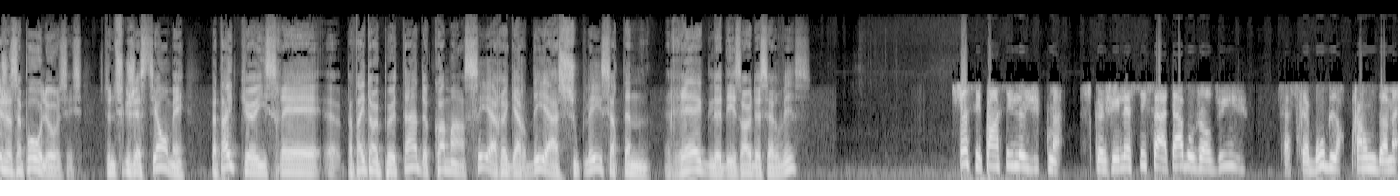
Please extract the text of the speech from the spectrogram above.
sais, je sais pas, là, c'est c'est une suggestion, mais peut-être qu'il serait euh, peut-être un peu temps de commencer à regarder, à assouplir certaines règles des heures de service. Ça, c'est pensé logiquement. Ce que j'ai laissé sur la table aujourd'hui, ça serait beau de le reprendre demain.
